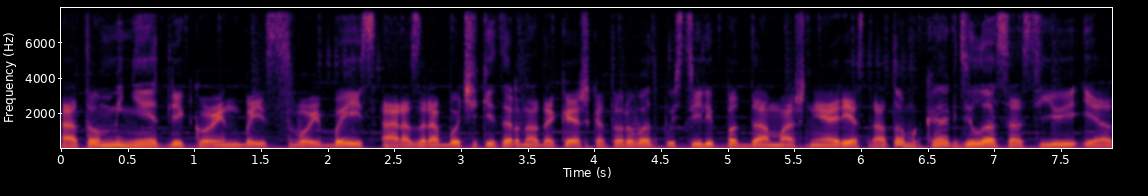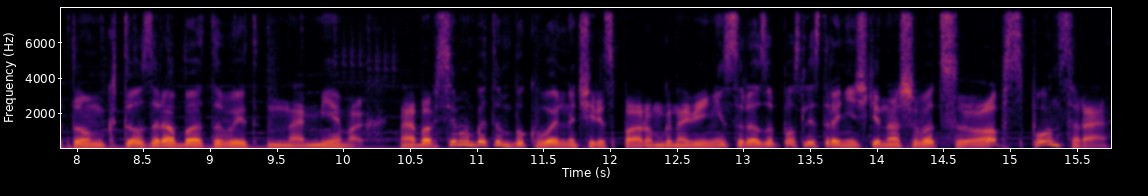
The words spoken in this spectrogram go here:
о том, меняет ли Coinbase свой бейс, а разработчики Tornado Cash, которого отпустили под домашний арест, о том, как дела со Sui и о том, кто зарабатывает на мемах. Обо всем об этом буквально через пару мгновений сразу после странички нашего топ-спонсора.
